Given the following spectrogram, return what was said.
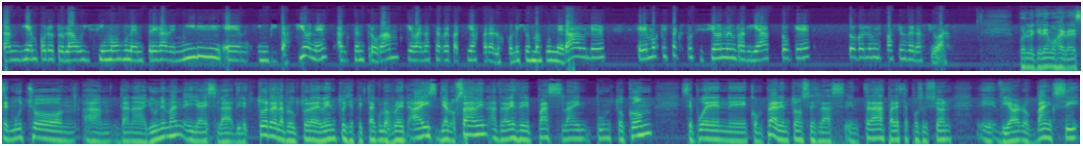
También, por otro lado, hicimos una entrega de mil eh, invitaciones al Centro GAM que van a ser repartidas para los colegios más vulnerables. Queremos que esta exposición en realidad toque todos los espacios de la ciudad. Bueno, le queremos agradecer mucho a Dana Yuneman. Ella es la directora de la productora de eventos y espectáculos Red Eyes. Ya lo saben, a través de passline.com se pueden eh, comprar entonces las entradas para esta exposición eh, The Art of Banksy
